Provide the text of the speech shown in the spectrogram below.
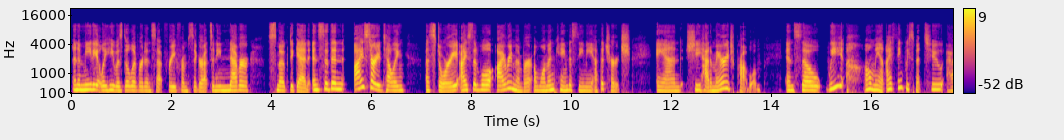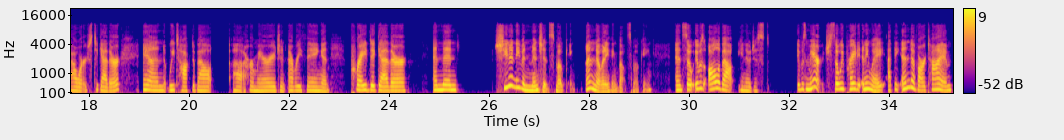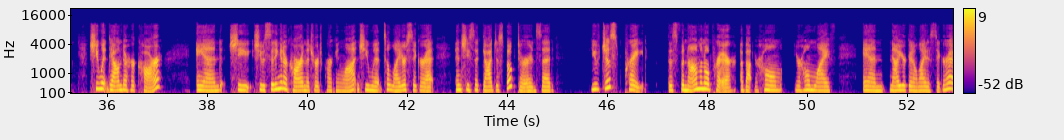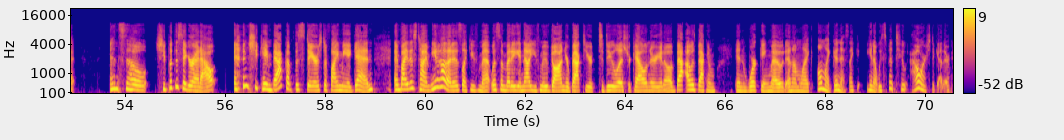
and immediately he was delivered and set free from cigarettes and he never smoked again. And so then I started telling a story. I said, well, I remember a woman came to see me at the church and she had a marriage problem. And so we, oh man, I think we spent two hours together and we talked about uh, her marriage and everything and prayed together. And then she didn't even mention smoking. I didn't know anything about smoking. And so it was all about, you know, just it was marriage. So we prayed anyway. At the end of our time, she went down to her car and she she was sitting in her car in the church parking lot and she went to light her cigarette and she said God just spoke to her and said, "You've just prayed this phenomenal prayer about your home, your home life, and now you're going to light a cigarette." And so she put the cigarette out and she came back up the stairs to find me again. And by this time, you know how that is like you've met with somebody and now you've moved on, you're back to your to-do list, your calendar, you know. I was back in in working mode and I'm like, "Oh my goodness, like, you know, we spent 2 hours together."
